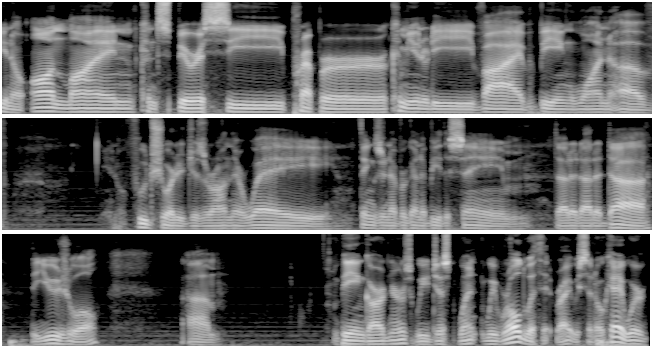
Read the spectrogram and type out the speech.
you know online conspiracy prepper community vibe being one of you know food shortages are on their way things are never going to be the same da da da da da the usual. Um, being gardeners we just went we rolled with it right? We said okay we're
